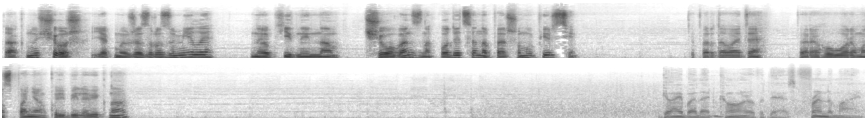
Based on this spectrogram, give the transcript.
Так, ну що ж, як ми вже зрозуміли, необхідний нам човен знаходиться на першому пірсі. Тепер давайте переговоримо з панянкою біля вікна. Guy by that car over there is a friend of mine.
